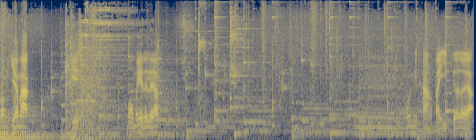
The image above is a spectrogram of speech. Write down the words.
กล้องเฮียมากเมื่อกี้มองไม่เห็นเลยเลยครับอืมโอ้ยมีทางไปอีกเยอะเลยอะ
